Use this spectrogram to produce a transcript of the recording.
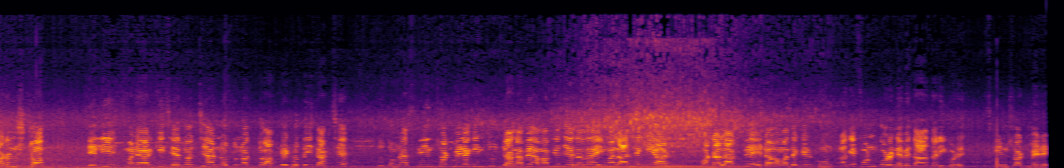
কারণ স্টক ডেলি মানে আর কি শেষ হচ্ছে আর নতুনত্ব আপডেট হতেই থাকছে। তো তোমরা স্ক্রিনশট মেরে কিন্তু জানাবে আমাকে যে, দাদা, এই মাল আছে কি? আর কটা লাগবে? এটাও আমাদেরকে ফোন আগে ফোন করে নেবে তাড়াতাড়ি করে। স্ক্রিনশট মেরে,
